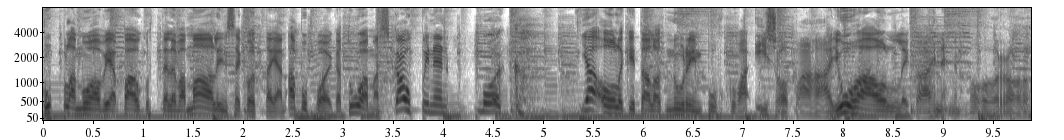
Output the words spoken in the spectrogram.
Kuplamuovia paukutteleva maalinsekoittajan apupoika Tuomas Kauppinen. Moikka! Ja Olkitalot nurin puhkuva iso paha Juha Ollikainen, moro.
